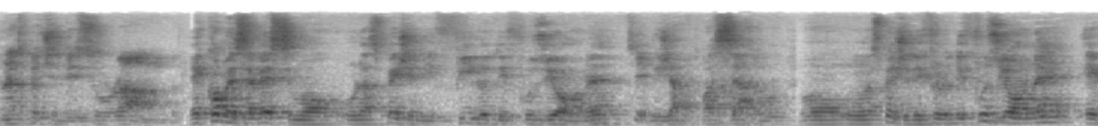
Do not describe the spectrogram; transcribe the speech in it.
Una specie di surround. è come se avessimo una specie di filo diffusione, Sì. diciamo, passiamo, o una specie di filo diffusione e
